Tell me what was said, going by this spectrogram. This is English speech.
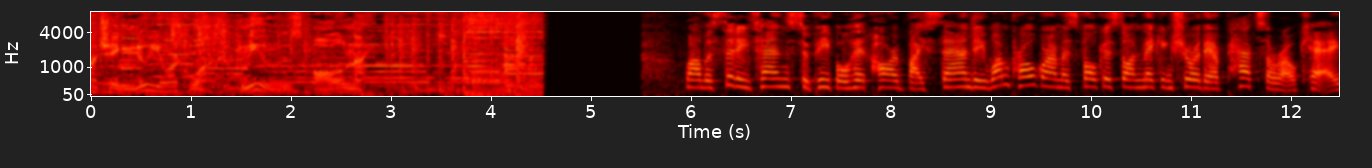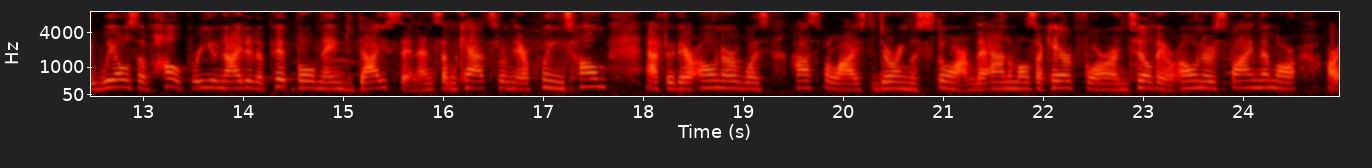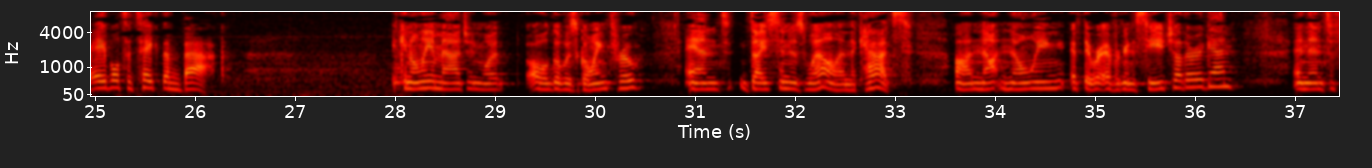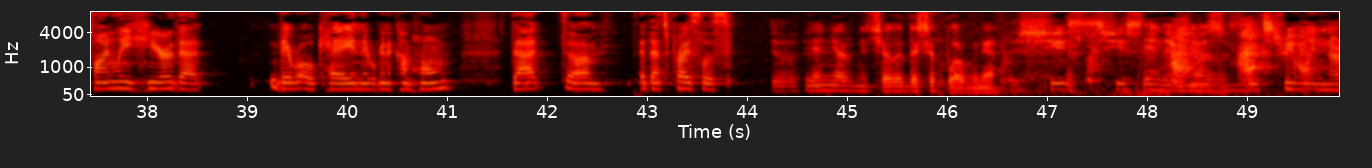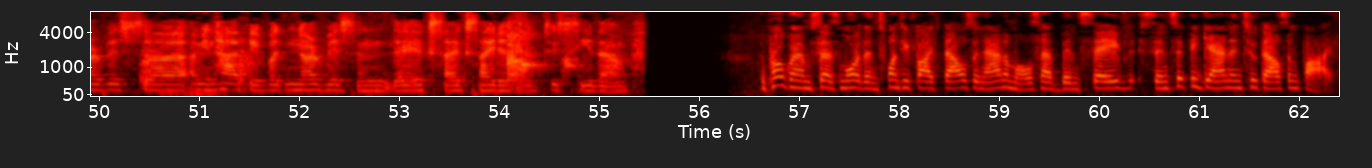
watching New York One News all night. While the city tends to people hit hard by Sandy, one program is focused on making sure their pets are okay. Wheels of Hope reunited a pit bull named Dyson and some cats from their Queens home after their owner was hospitalized during the storm. The animals are cared for until their owners find them or are able to take them back. I can only imagine what Olga was going through and Dyson as well and the cats uh, not knowing if they were ever going to see each other again. And then to finally hear that they were okay and they were going to come home, that um, that's priceless. She's she's saying that she was extremely nervous. Uh, I mean, happy but nervous and ex excited to, to see them. The program says more than 25,000 animals have been saved since it began in 2005.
